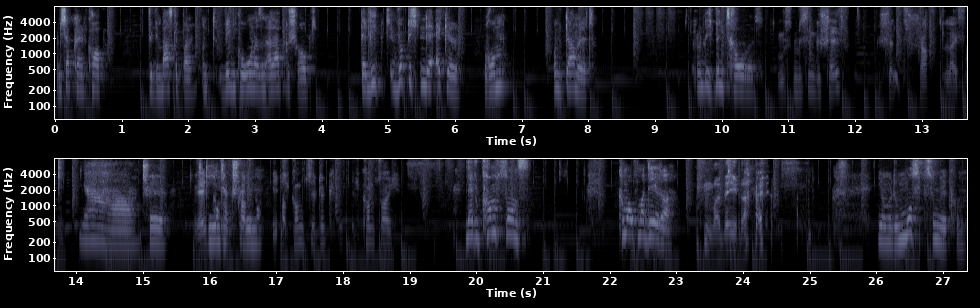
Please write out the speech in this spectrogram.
Und ich habe keinen Korb für den Basketball. Und wegen Corona sind alle abgeschraubt. Der liegt wirklich in der Ecke rum und gammelt. Und ich bin traurig. Du musst ein bisschen Geschell Gesellschaft leisten. Ja, chill. Ja, geh jeden komm- Tag schwimmen. Ich, ich komm zurück. Ich komm zu euch. Ja, du kommst zu uns. Komm auf Madeira. Madeira. Junge, du musst zu mir kommen.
